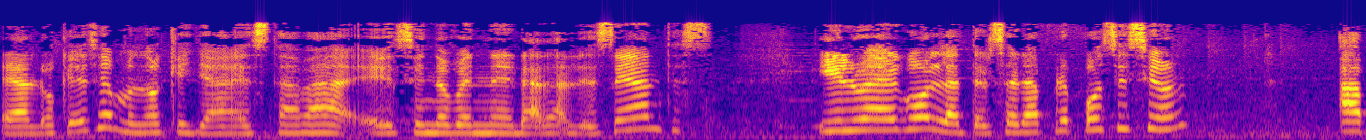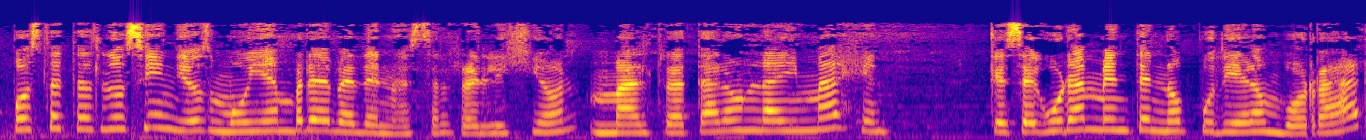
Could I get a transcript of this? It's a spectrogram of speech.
Era lo que decíamos, ¿no? Que ya estaba eh, siendo venerada desde antes. Y luego la tercera preposición, apóstatas los indios, muy en breve de nuestra religión, maltrataron la imagen, que seguramente no pudieron borrar,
